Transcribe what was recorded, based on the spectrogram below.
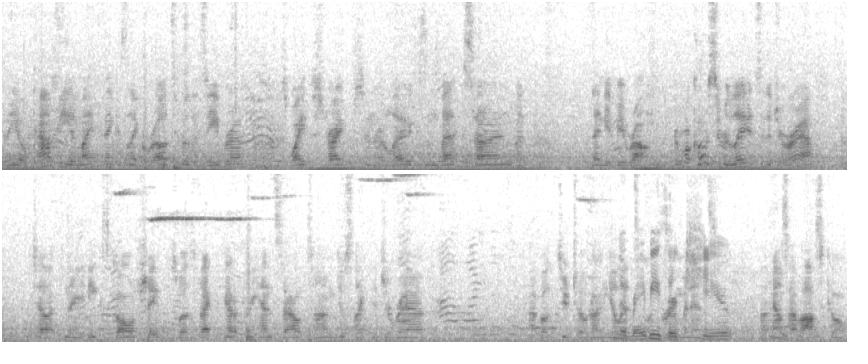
And the okapi you might think is like a relative of the zebra. There's white stripes in their legs and backside, but then you'd be wrong. They're more closely related to the giraffe. tell it from their unique skull shape as well as the fact they got a prehensile tongue, just like the giraffe. Uh, both two-toed ungulates. The babies are cute. They also have ossicones.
